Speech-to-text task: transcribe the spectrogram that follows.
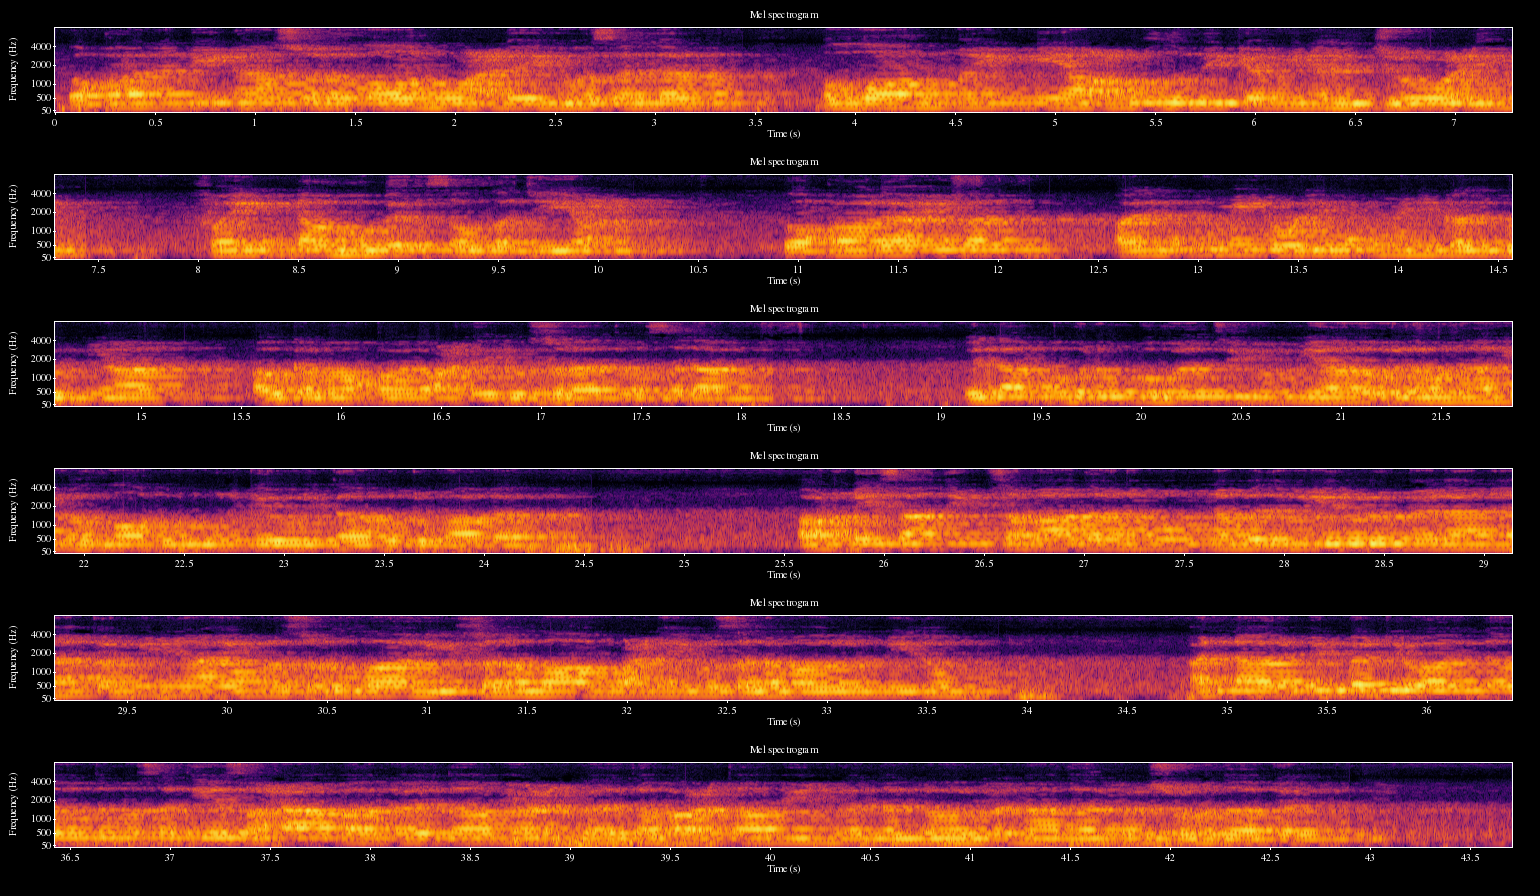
وقال نبينا صلى الله عليه وسلم اللهم إني أعوذ بك من الجوع فإنه بئس الضجيع وقال أيضا المؤمن لمؤمن كالبنيان أو كما قال عليه الصلاة والسلام எல்லா புகழும் புகழ்ச்சியும் யார உலகனாகி அல்லாஹ் ஒருவனுக்கு உரித்தாகட்டுமாக அவனுடைய சாந்தியும் சமாதானமும் நமது உயிருடன் மேலான கண்மினியாயும் ரசூலுல்லாஹி ஸல்லல்லாஹு அலைஹி வஸல்லம் அவர்கள் மீதும் அன்னாரை பின்பற்றி வாழ்ந்த உத்தம சத்திய சஹாபாக்கள் தாபியன்கள் தபா தாபியன்கள் நல்லோர்கள் நாதாக்கள் சோததாக்கள்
